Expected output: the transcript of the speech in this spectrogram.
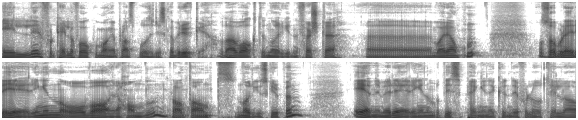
eller fortelle folk hvor mange plastposer de skal bruke. Og Da valgte Norge den første eh, varianten. Og så ble regjeringen og varehandelen, bl.a. Norgesgruppen, enige med regjeringen om at disse pengene kunne de få lov til å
